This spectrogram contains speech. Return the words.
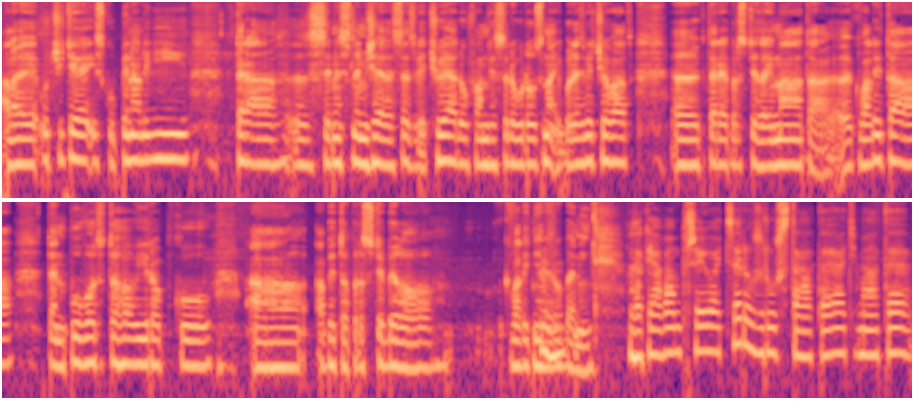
Ale určitě je i skupina lidí, která si myslím, že se zvětšuje a doufám, že se do budoucna i bude zvětšovat, eh, které prostě zajímá ta kvalita, ten původ toho výrobku a aby to prostě bylo kvalitně hmm. vyrobený. No tak já vám přeju, ať se rozrůstáte, ať máte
